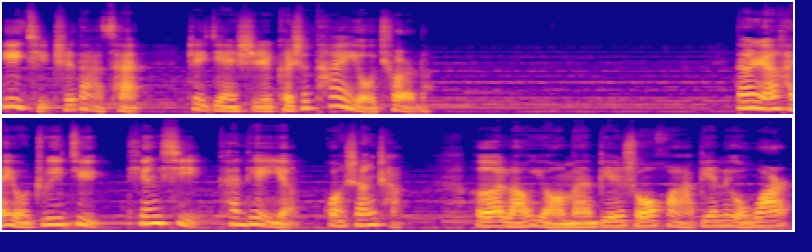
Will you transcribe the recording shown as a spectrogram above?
一起吃大餐，这件事可是太有趣儿了。当然还有追剧、听戏、看电影、逛商场。和老友们边说话边遛弯儿，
